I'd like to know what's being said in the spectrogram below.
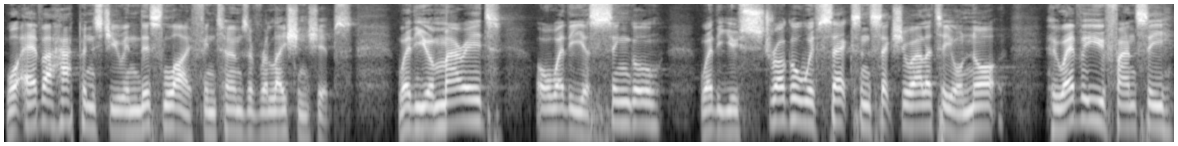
whatever happens to you in this life in terms of relationships, whether you're married or whether you're single, whether you struggle with sex and sexuality or not, whoever you fancy,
